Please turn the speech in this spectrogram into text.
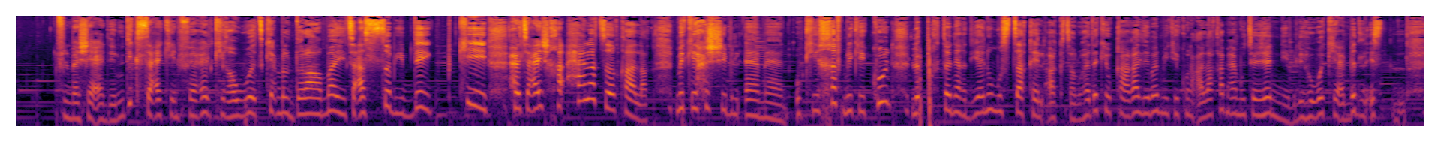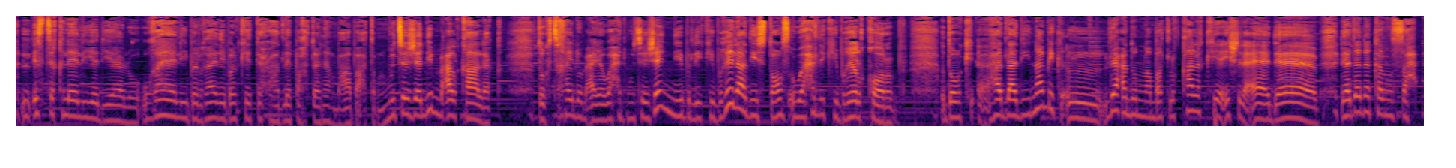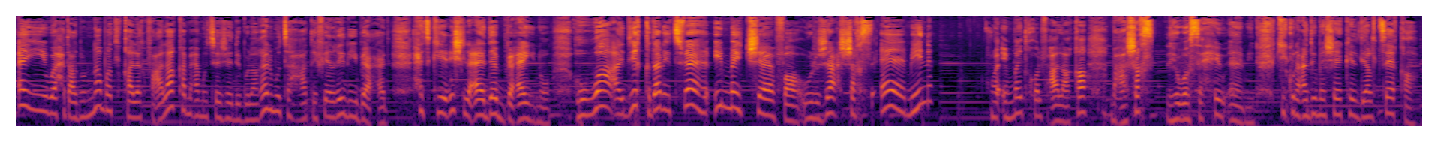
في المشاعر ديالو. ديك الساعة كينفعل كيغوت كيعمل دراما يتعصب يبدأ كي حيت عايش حالة قلق. ما كيحسش بالأمان وكيخاف ملي كيكون le partenaire ديالو مستقل أكثر وهذا كيوقع غالبا ملي كيكون علاقة مع متجنب اللي هو كيعبد الاست... الاستقلالية ديالو. وغالبا غالبا كيطيحوا هاد les partenaires مع بعضهم. المتجنب مع القلق. donc تخيلوا معايا واحد متجنب اللي كيبغي la distance وواحد اللي كيبغي القرب. donc هاد la dynamique اللي عنده النمط القلق كيعيش العادات. بزاف لهذا أنا كنصح أي واحد عنده النمط القلق في علاقة مع متجنب ولا غير متعاطفين غير يبعد حيت كيعيش العذاب بعينه. هو عادي يقدر يتفاهم إما يتشافى ورجع شخص آمن وإما يدخل في علاقة مع شخص اللي هو صحي وآمن. كيكون عنده مشاكل ديال الثقة.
